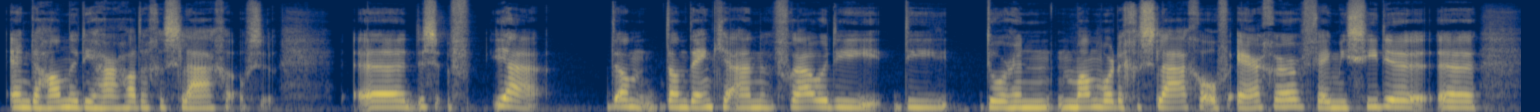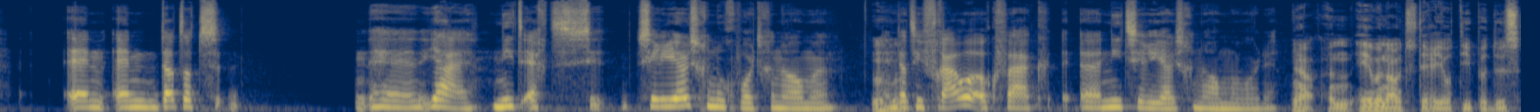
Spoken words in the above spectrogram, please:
en de handen die haar hadden geslagen. Of zo. Eh, dus ja, dan, dan denk je aan vrouwen die, die door hun man worden geslagen of erger, femicide. eh, en, en dat dat eh, ja, niet echt se- serieus genoeg wordt genomen. Mhm. En dat die vrouwen ook vaak eh, niet serieus genomen worden. Ja, een eeuwenoud stereotype dus.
